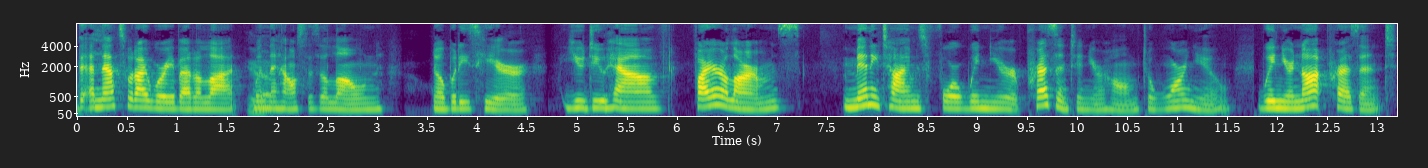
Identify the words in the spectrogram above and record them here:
And that's what I worry about a lot when the house is alone, nobody's here. You do have fire alarms many times for when you're present in your home to warn you. When you're not present,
